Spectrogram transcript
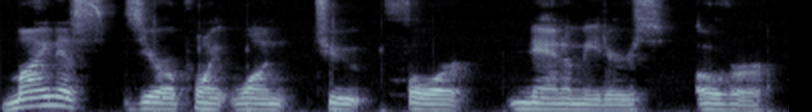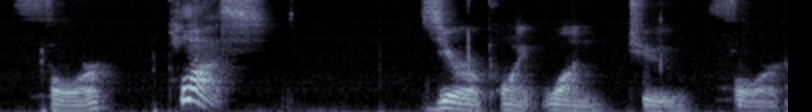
minus 0.124 nanometers over 4 plus 0.124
